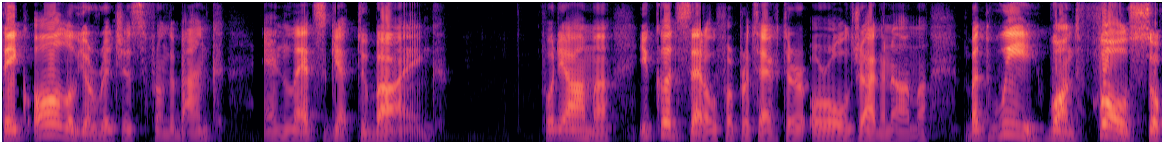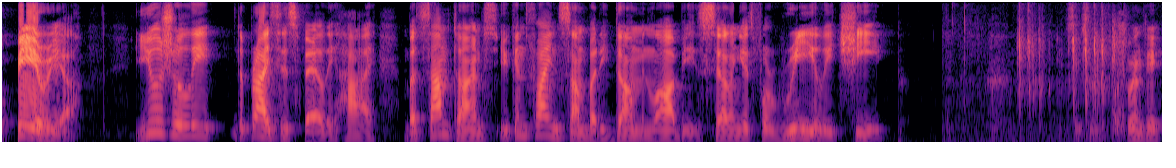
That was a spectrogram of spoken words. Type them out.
take all of your riches from the bank and let's get to buying. For the armor, you could settle for Protector or Old Dragon armor, but we want full Superior. Usually, the price is fairly high, but sometimes you can find somebody dumb in lobbies selling it for really cheap. 69420.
